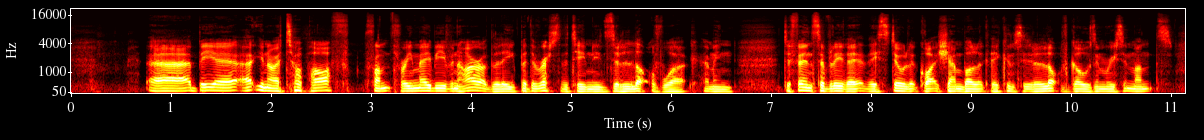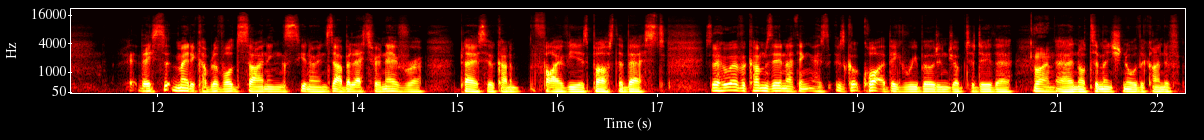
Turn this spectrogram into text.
uh, be a, a you know a top half front three, maybe even higher up the league. But the rest of the team needs a lot of work. I mean, defensively they they still look quite shambolic. They conceded a lot of goals in recent months. They made a couple of odd signings, you know, in Zabaleta and Evra, players who are kind of five years past their best. So whoever comes in, I think, has, has got quite a big rebuilding job to do there. Right. Uh, not to mention all the kind of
